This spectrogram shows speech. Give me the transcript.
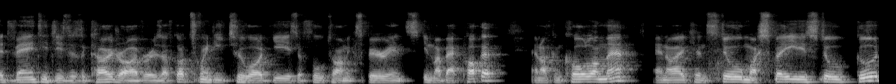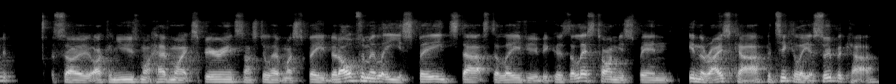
advantage is as a co-driver is I've got 22 odd years of full time experience in my back pocket, and I can call on that, and I can still my speed is still good. So I can use my have my experience and I still have my speed. But ultimately your speed starts to leave you because the less time you spend in the race car, particularly a supercar,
